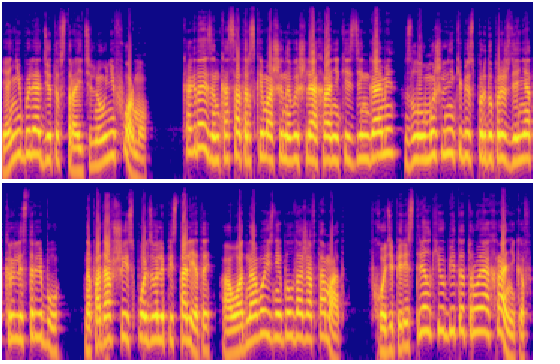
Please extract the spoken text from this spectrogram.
и они были одеты в строительную униформу. Когда из инкассаторской машины вышли охранники с деньгами, злоумышленники без предупреждения открыли стрельбу. Нападавшие использовали пистолеты, а у одного из них был даже автомат. В ходе перестрелки убито трое охранников,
